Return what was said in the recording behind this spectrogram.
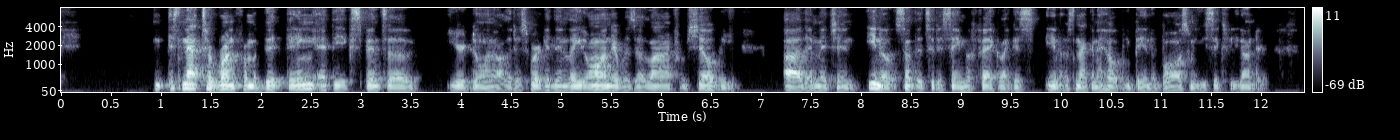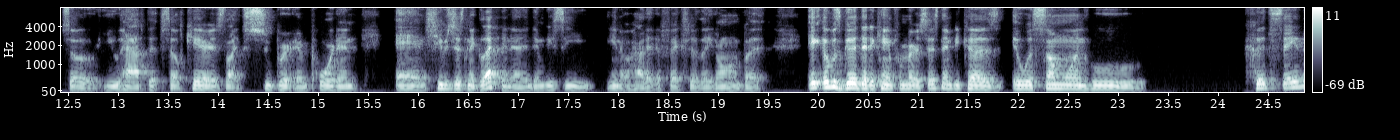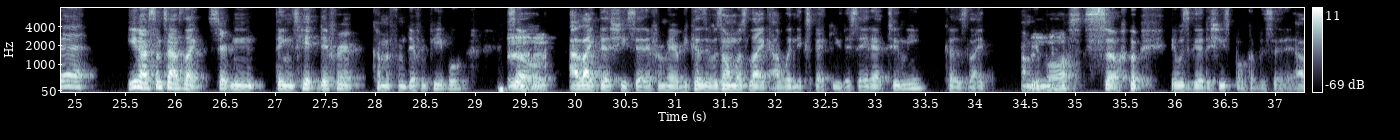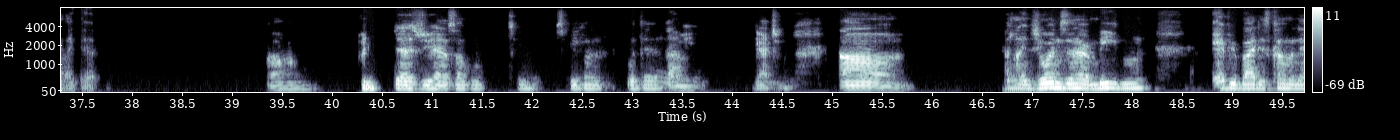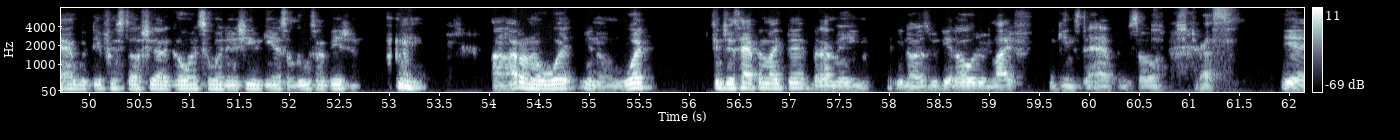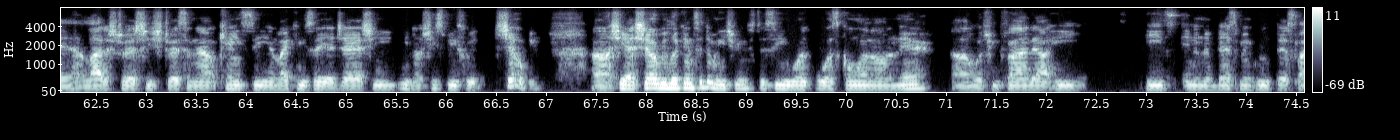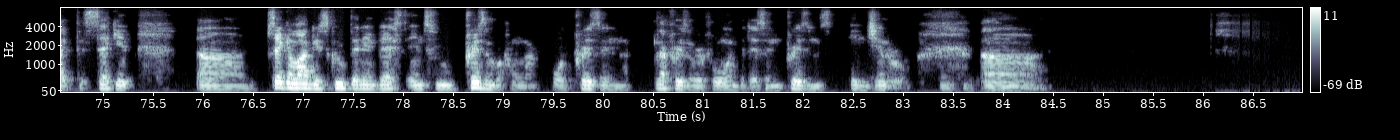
it's not to run from a good thing at the expense of you're doing all of this work. And then later on, there was a line from Shelby uh, that mentioned, you know, something to the same effect. Like it's, you know, it's not going to help you being a boss when you're six feet under. So you have to self care is like super important, and she was just neglecting that. And then we see, you know, how that affects her later on. But it, it was good that it came from her assistant because it was someone who could say that. You know, sometimes like certain things hit different coming from different people. So mm-hmm. I like that she said it from here because it was almost like I wouldn't expect you to say that to me because like I'm your mm-hmm. boss. So it was good that she spoke up and said it. I like that. Um, does you have something to speak on with that? No. I mean, gotcha. Um, I like Jordan's in her meeting. Everybody's coming at her with different stuff. She got to go into it, and she begins to lose her vision. uh, I don't know what you know what can just happen like that, but I mean, You know, as we get older, life begins to happen. So stress. Yeah, a lot of stress. She's stressing out. Can't see, and like you said, Jazz, she you know she speaks with Shelby. Uh, she had Shelby look into Demetrius to see what what's going on there. Uh, which we find out he he's in an investment group that's like the second um, second largest group that invests into prison reform or prison not prison reform, but just in prisons in general. Mm-hmm. Uh,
